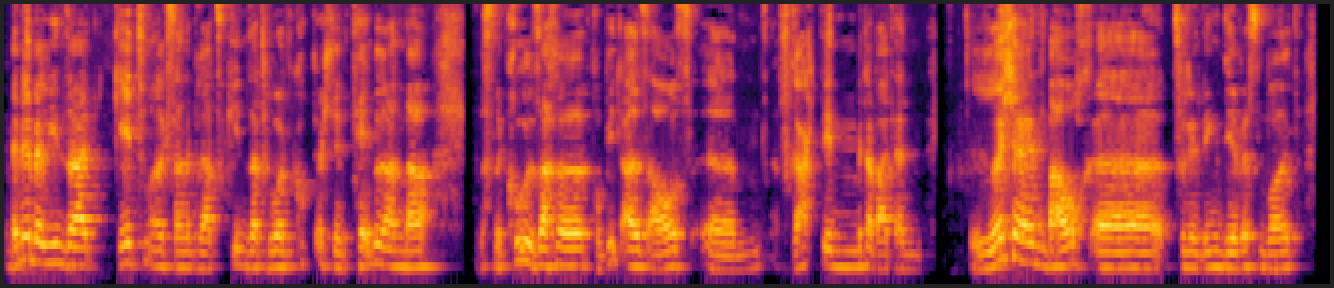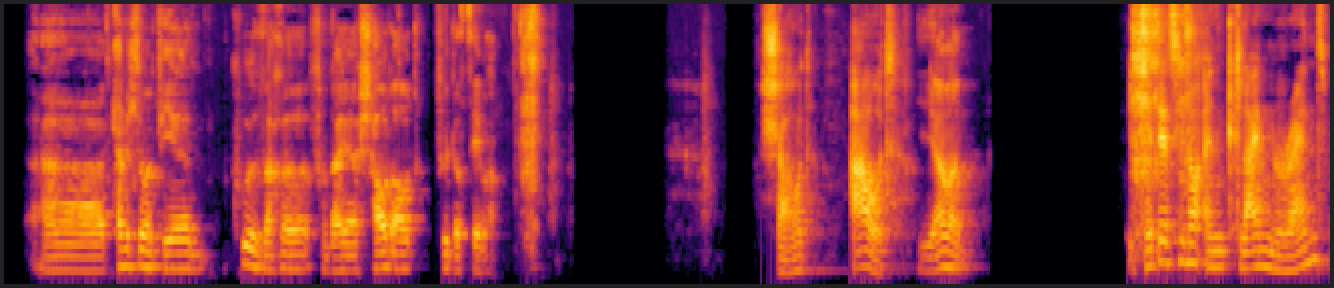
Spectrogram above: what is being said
wenn ihr in Berlin seid, geht zum Alexanderplatz, geht in Saturn, guckt euch den Table an da. Das ist eine coole Sache, probiert alles aus, ähm, fragt den Mitarbeitern Löcher in den Bauch äh, zu den Dingen, die ihr wissen wollt. Äh, kann ich nur empfehlen. Coole Sache. Von daher Shoutout für das Thema. Shout out. Ja, Mann. Ich hätte jetzt hier noch einen kleinen Rant,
